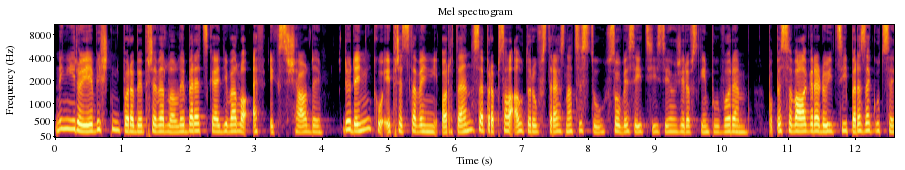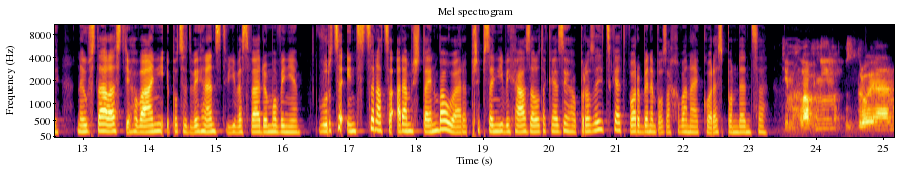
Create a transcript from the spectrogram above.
nyní do jevištní podoby převedlo liberecké divadlo FX Šaldy. Do deníku i představení Orten se propsal autorův strach z nacistů, související s jeho židovským původem. Popisoval gradující persekuci, neustálé stěhování i pocit vyhnanství ve své domovině. Tvůrce inscenace Adam Steinbauer při psaní vycházel také z jeho prozaické tvorby nebo zachované korespondence. Tím hlavním zdrojem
